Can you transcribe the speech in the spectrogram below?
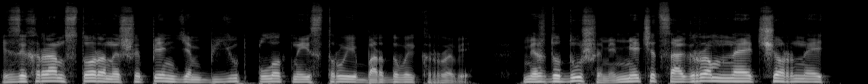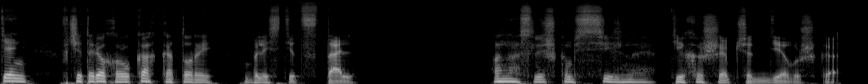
Из их ран в стороны шипеньем бьют плотные струи бордовой крови. Между душами мечется огромная черная тень, в четырех руках которой блестит сталь. «Она слишком сильная», — тихо шепчет девушка.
